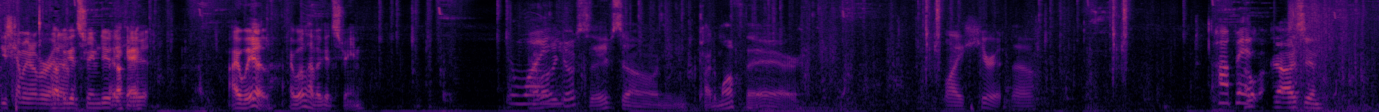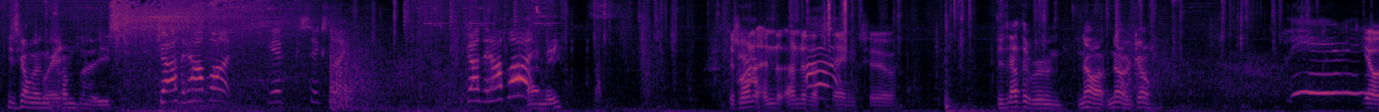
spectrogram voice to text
he's coming over right Have a good stream, dude. I hear Okay. It. I will. I will have a good stream. And How why? about we you- go safe zone? Cut him off there. Well, I hear it though. Hop in. Oh, yeah, I see him. He's coming Wait. from the east. Jonathan, hop on. Get six nine. Jonathan, hop on. On me. There's one under, under the thing too. He's at the rune. No, no, go. Yo,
